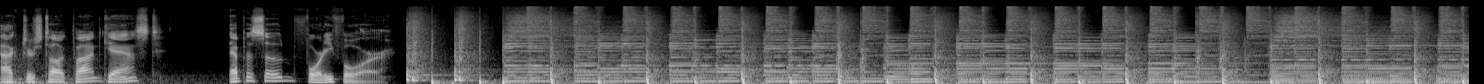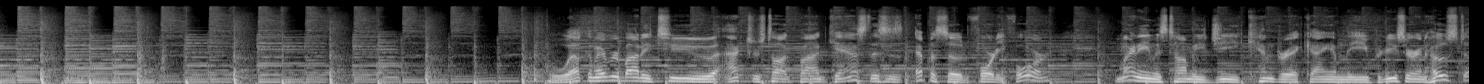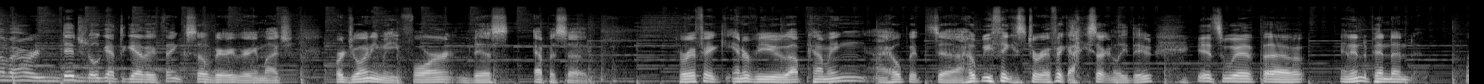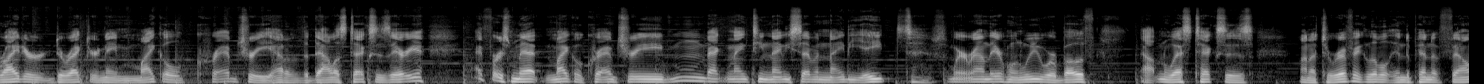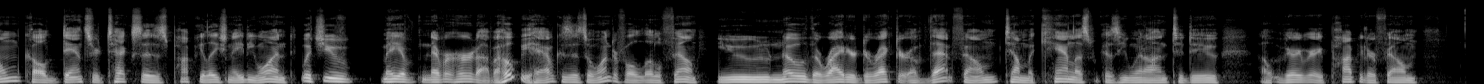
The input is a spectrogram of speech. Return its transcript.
Actors Talk Podcast, Episode 44. Welcome, everybody, to Actors Talk Podcast. This is episode 44. My name is Tommy G. Kendrick. I am the producer and host of our digital get together. Thanks so very, very much for joining me for this episode. Terrific interview upcoming. I hope it's. Uh, I hope you think it's terrific. I certainly do. It's with uh, an independent writer director named Michael Crabtree out of the Dallas, Texas area. I first met Michael Crabtree mm, back 1997 98, somewhere around there when we were both out in West Texas on a terrific little independent film called Dancer Texas Population 81, which you may have never heard of. I hope you have because it's a wonderful little film. You know the writer director of that film, Tim McCanlies, because he went on to do a very, very popular film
